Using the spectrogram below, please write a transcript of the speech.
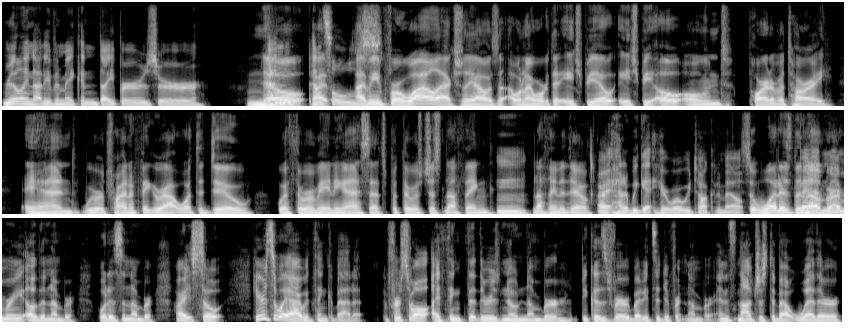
Really? Not even making diapers or No, Pen- I- pencils? I, mean, for a while actually, I was when I worked at HBO. HBO owned part of Atari, and we were trying to figure out what to do with the remaining assets, but there was just nothing, Mm. nothing to do. All right, how did we get here? What are we talking about? So, what is the Bad number? memory. Oh, the number. What is the number? All right, so here's the way I would think about it. First of all, I think that there is no number because for everybody it's a different number. And it's not just about whether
